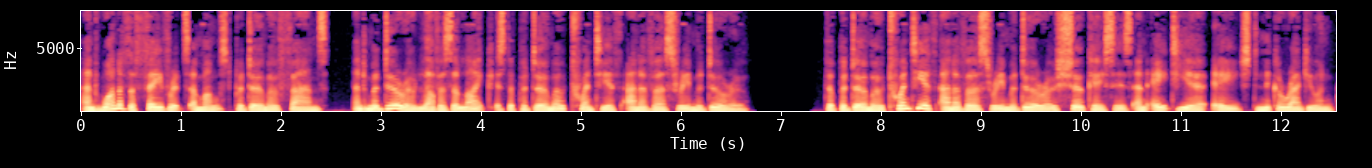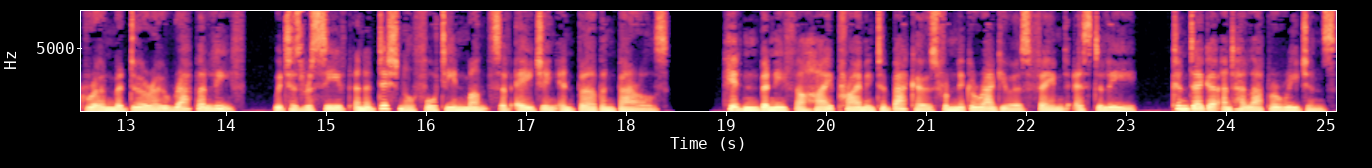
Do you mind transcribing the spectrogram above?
And one of the favorites amongst Perdomo fans and Maduro lovers alike is the Perdomo 20th Anniversary Maduro. The Perdomo 20th Anniversary Maduro showcases an eight year aged Nicaraguan grown Maduro wrapper leaf, which has received an additional 14 months of aging in bourbon barrels hidden beneath the high priming tobaccos from Nicaragua's famed Esteli, Condega, and Jalapa regions.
